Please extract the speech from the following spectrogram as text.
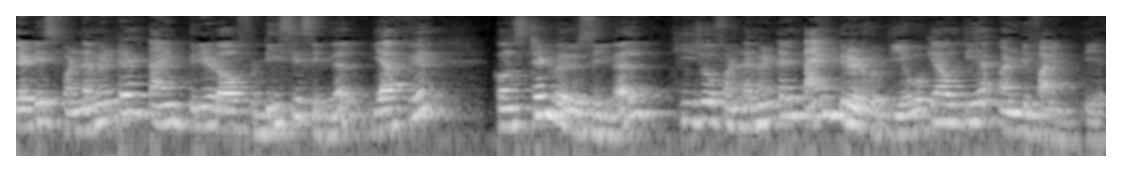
that is fundamental time period of DC signal या फिर कांस्टेंट वैल्यू सिग्नल की जो फंडामेंटल टाइम पीरियड होती है, वो क्या होती है? अनडिफाइंड होती है।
